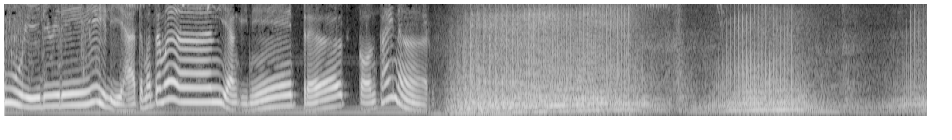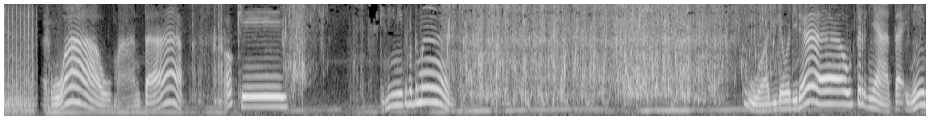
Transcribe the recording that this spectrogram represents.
Widih, widih. Lihat teman-teman. Yang ini truk kontainer. Wow, mantap. Oke. Segini ini teman-teman. Wadidaw, wadidaw. Ternyata ini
